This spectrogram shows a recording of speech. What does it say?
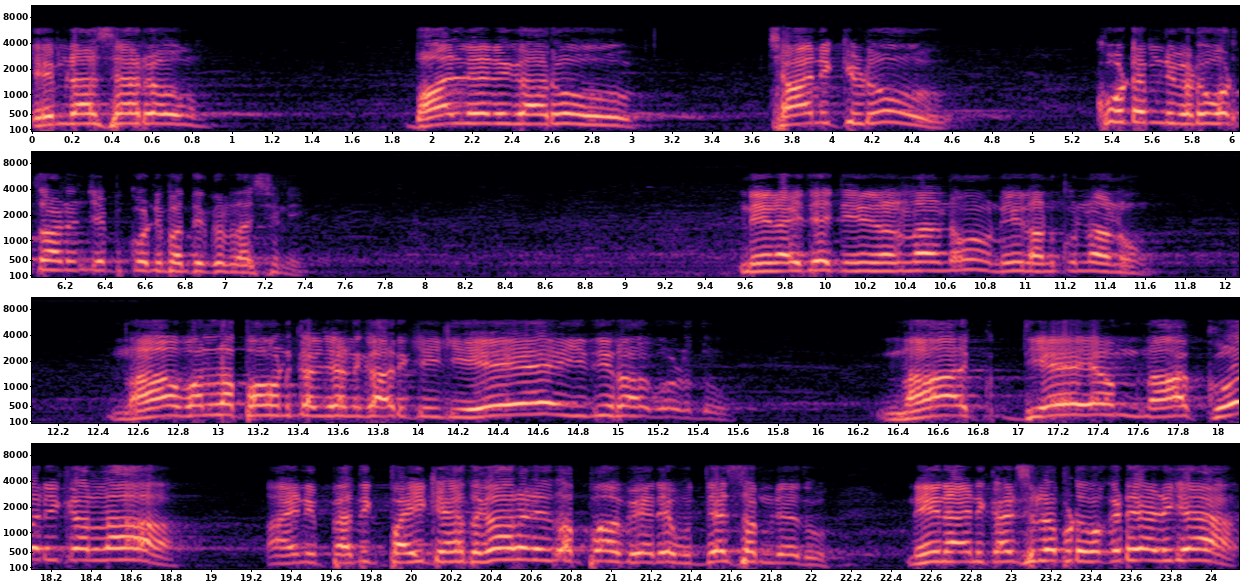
ఏం రాశారు? బాలినేని గారు చాణక్యుడు కూటమిని విడగొడతాడని చెప్పి కొన్ని పత్రికలు రాసినాయి. నేనైతే నేను అన్నాను నేను అనుకున్నాను నా వల్ల పవన్ కళ్యాణ్ గారికి ఏ ఇది రాకూడదు. నా ధ్యేయం నా కోరికల్లా ఆయన పది పైకి ఎదగాలని తప్ప వేరే ఉద్దేశం లేదు. నేను ఆయన కలిసినప్పుడు ఒకటే అడిగా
